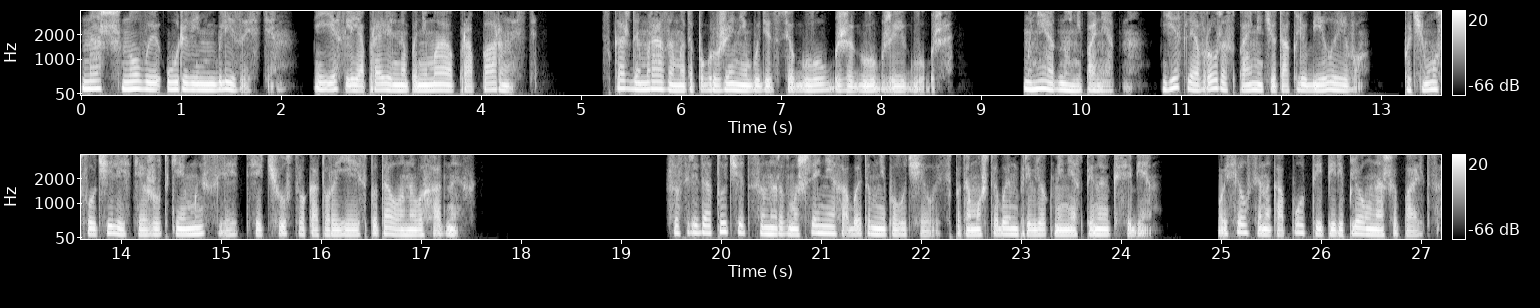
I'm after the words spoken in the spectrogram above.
Наш новый уровень близости. И если я правильно понимаю про парность, с каждым разом это погружение будет все глубже, глубже и глубже. Мне одно непонятно. Если Аврора с памятью так любила его, почему случились те жуткие мысли, те чувства, которые я испытала на выходных? Сосредоточиться на размышлениях об этом не получилось, потому что Бен привлек меня спиной к себе. Уселся на капот и переплел наши пальцы.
